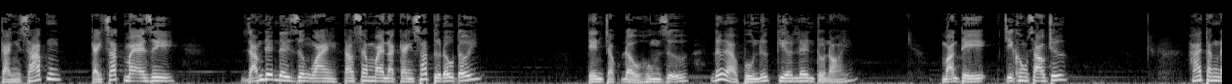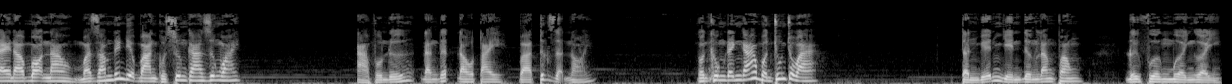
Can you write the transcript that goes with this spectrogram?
Cảnh sát? Cảnh sát mẹ gì? Dám đến đây dương ngoài Tao xem mày là cảnh sát từ đâu tới. Tên chọc đầu hung dữ Đỡ ả phụ nữ kia lên rồi nói. Mạn tỷ chị không sao chứ? Hai thằng này là bọn nào mà dám đến địa bàn của Sương Ca Dương Oai? À phụ nữ đang đứt đau tay và tức giận nói. Còn không đánh ngã bọn chúng cho bà? Tần viễn nhìn đường Lăng Phong, Đối phương 10 người,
